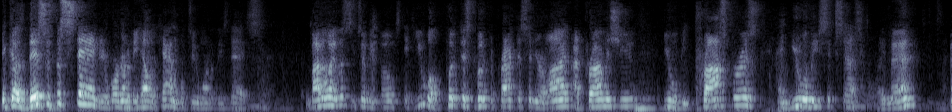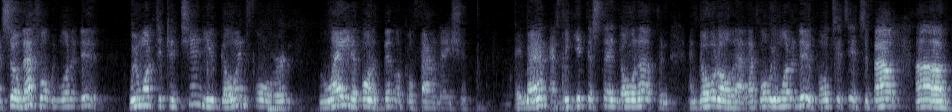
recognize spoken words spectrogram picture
because this is the standard we're going to be held accountable to one of these days. By the way, listen to me, folks. If you will put this book to practice in your life, I promise you, you will be prosperous and you will be successful. Amen? And so that's what we want to do. We want to continue going forward, laid upon a biblical foundation. Amen. As we get this thing going up and, and going all that, that's what we want to do, folks. It's it's about um,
